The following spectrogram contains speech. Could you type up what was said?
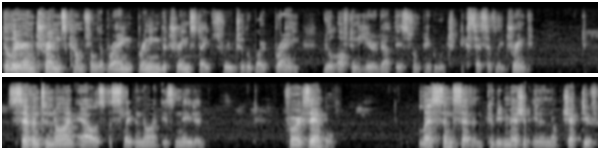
Delirium tremens come from the brain bringing the dream state through to the woke brain. You'll often hear about this from people who excessively drink. Seven to nine hours of sleep a night is needed. For example, less than seven can be measured in an objective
